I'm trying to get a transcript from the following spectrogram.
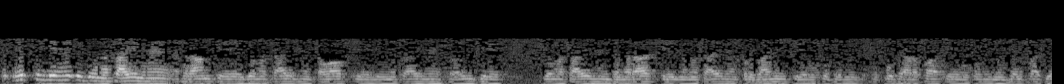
تو ایک تو یہ ہے کہ جو مسائل ہیں احرام کے، جو مسائل ہیں طواف کے، جو مسائل ہیں سوئی کے، جو مسائل ہیں جمعرات کے، جو مسائل ہیں قربانی کے حقوق حقوق عرفہ کے حقوق ملفا کے،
